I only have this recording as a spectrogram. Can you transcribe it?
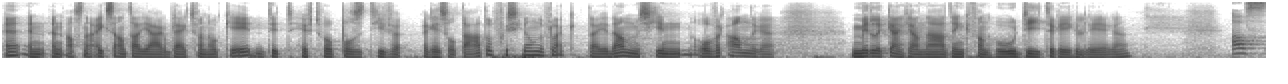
Hè, en, en, als na x aantal jaar blijkt van oké, dit heeft wel positieve resultaten op verschillende vlakken, dat je dan misschien over andere middelen kan gaan nadenken van hoe die te reguleren. Als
